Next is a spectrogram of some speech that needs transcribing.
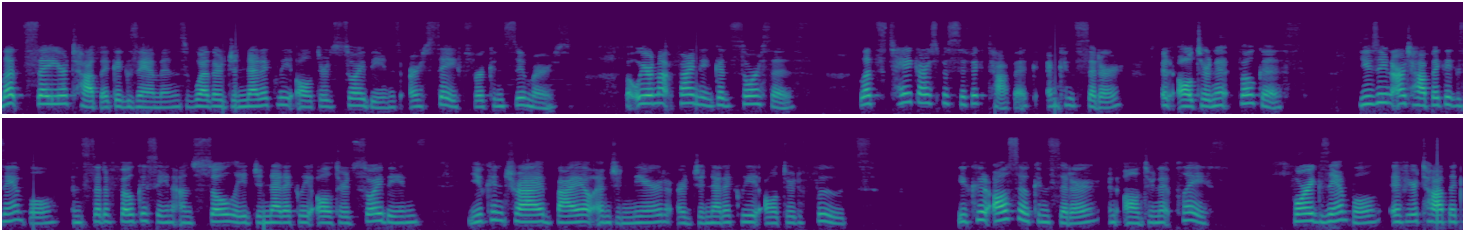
Let's say your topic examines whether genetically altered soybeans are safe for consumers, but we are not finding good sources. Let's take our specific topic and consider an alternate focus. Using our topic example, instead of focusing on solely genetically altered soybeans, you can try bioengineered or genetically altered foods. You could also consider an alternate place. For example, if your topic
